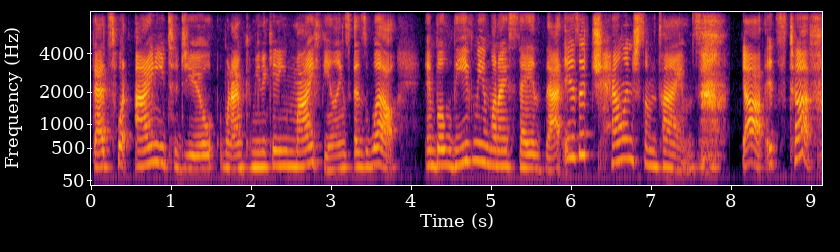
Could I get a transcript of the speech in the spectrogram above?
that's what I need to do when I'm communicating my feelings as well. And believe me when I say that is a challenge sometimes. yeah, it's tough,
